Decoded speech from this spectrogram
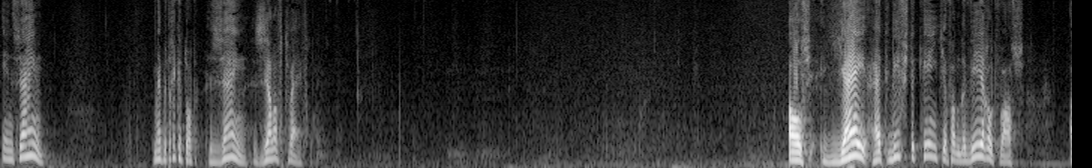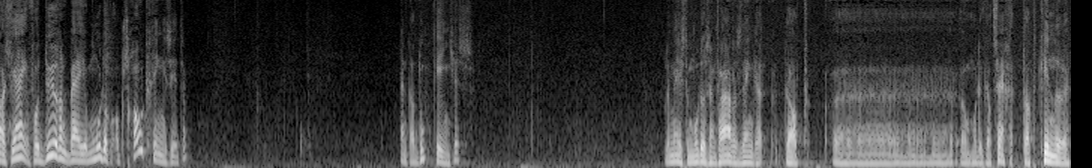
in zijn, met betrekking tot zijn zelftwijfel. Als jij het liefste kindje van de wereld was, als jij voortdurend bij je moeder op schoot ging zitten, en dat doen kindjes, de meeste moeders en vaders denken dat, hoe moet ik dat zeggen, dat kinderen,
